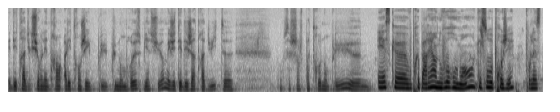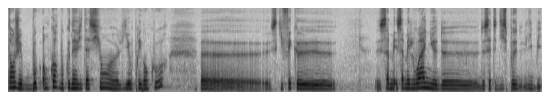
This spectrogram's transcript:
Et des traductions à l'étran- à l'étranger plus plus nombreuses, bien sûr, mais j'étais déjà traduite, euh, donc ça change pas trop non plus. euh. Et est-ce que vous préparez un nouveau roman? Quels sont vos projets? Pour l'instant, j'ai encore beaucoup d'invitations liées au prix Goncourt, ce qui fait que ça m'é- ça m'éloigne de, de cette disponibi-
